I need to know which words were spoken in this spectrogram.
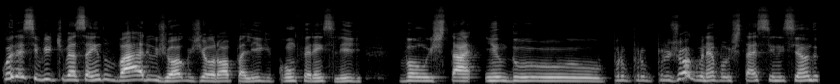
Quando esse vídeo estiver saindo, vários jogos de Europa League, Conference League vão estar indo pro, pro, pro jogo, né? Vão estar se iniciando.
